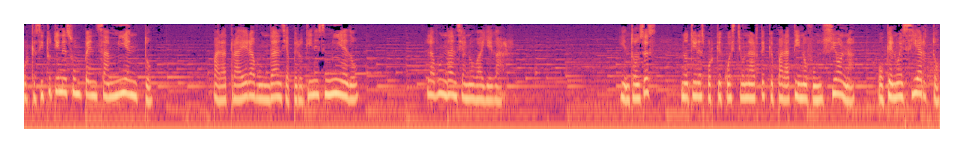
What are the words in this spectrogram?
porque si tú tienes un pensamiento para atraer abundancia, pero tienes miedo, la abundancia no va a llegar. Y entonces no tienes por qué cuestionarte que para ti no funciona o que no es cierto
